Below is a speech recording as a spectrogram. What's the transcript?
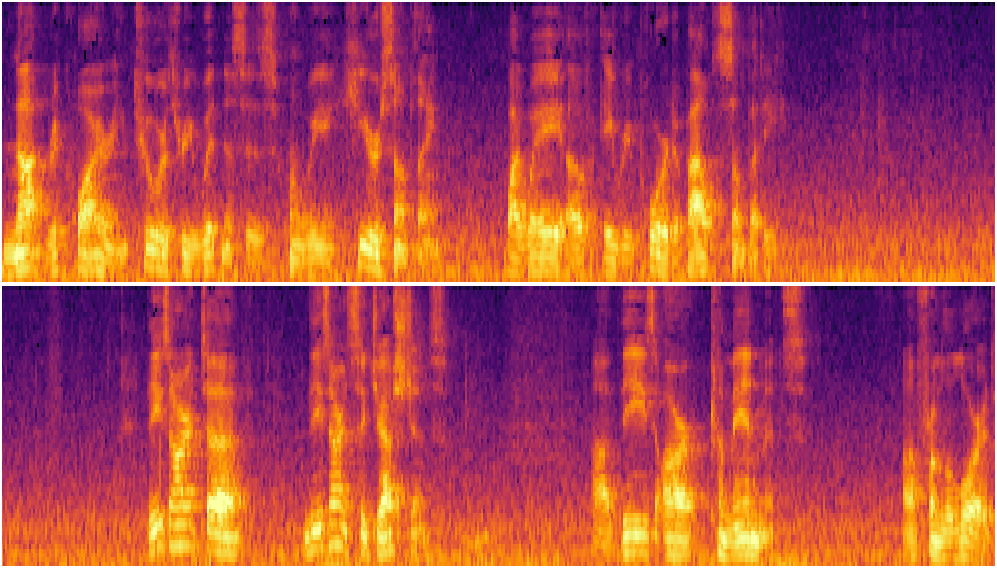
not requiring two or three witnesses when we hear something by way of a report about somebody. These aren't, uh, these aren't suggestions. Uh, these are commandments uh, from the Lord.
